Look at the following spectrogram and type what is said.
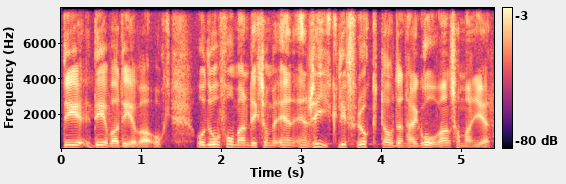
Det, det var det. Va? Och, och då får man liksom en, en riklig frukt av den här gåvan som man ger.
